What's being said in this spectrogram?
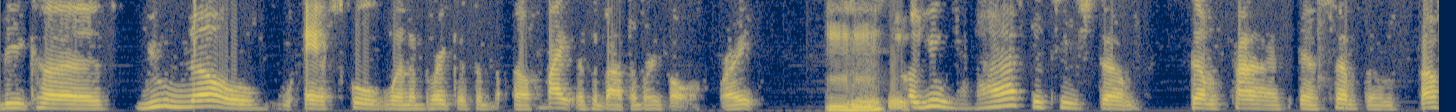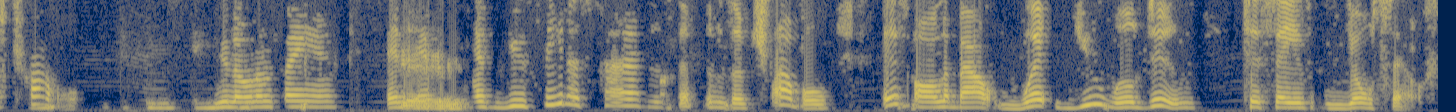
Because you know at school when a break is a, a fight is about to break off, right? Mm-hmm. So you have to teach them them signs and symptoms of trouble. You know what I'm saying? And if, if you see the signs and symptoms of trouble, it's all about what you will do to save yourself.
